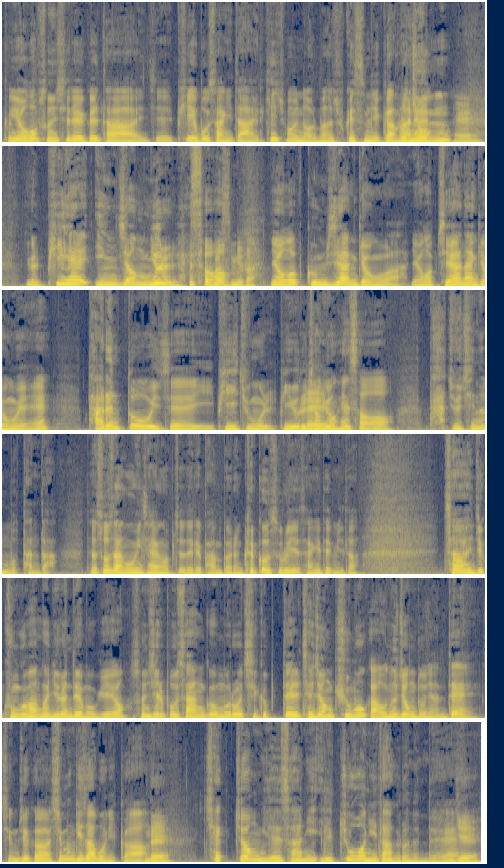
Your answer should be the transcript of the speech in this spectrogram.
그럼 영업 손실액을 다 이제 피해 보상이다 이렇게 해주면 얼마나 좋겠습니까? 그렇죠. 많은 예. 이걸 피해 인정률 해서 맞습니다. 영업 금지한 경우와 영업 제한한 경우에 다른 또 이제 이 비중을 비율을 네. 적용해서 다 주지는 못한다. 자, 소상공인 자영업자들의 반발은 클 것으로 예상이 됩니다. 자, 이제 궁금한 건 이런 대목이에요. 손실 보상금으로 지급될 재정 규모가 어느 정도냐인데 지금 제가 신문 기사 보니까 네. 책정 예산이 1조 원이다 그러는데 예.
